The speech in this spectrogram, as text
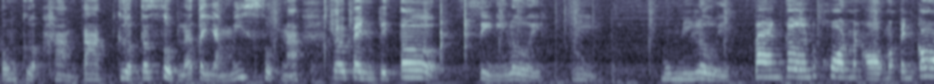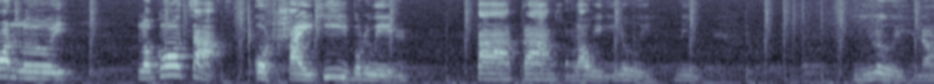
ตรงเกือบห่างตาเกือบจะสุดแล้วแต่ยังไม่สุดนะ โดยเป็นกลิตเตอร์สีนี้เลยนี่มุมนี้เลย แรงเกินทุกคนมันออกมาเป็นก้อนเลย แล้วก็จะกดไปที่บริเวณ ตากลางของเราอย่างนี้เลย นี่นี้เลยนะ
